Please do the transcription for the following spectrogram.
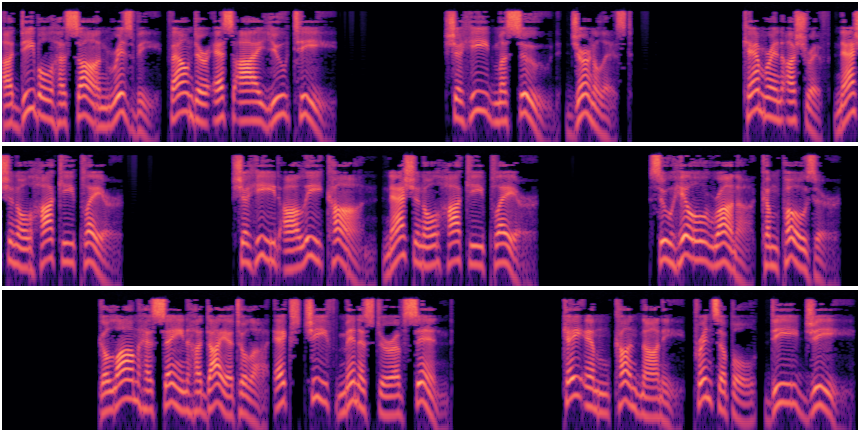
Adibul Hasan Rizvi, founder SIUT. Shahid Masood, journalist. Kamran Ashraf, national hockey player. Shahid Ali Khan, national hockey player. Sohail Rana, composer. Ghulam Hussain Hidayatullah, ex-chief minister of Sindh. K. M. Khandnani, principal, D.G.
